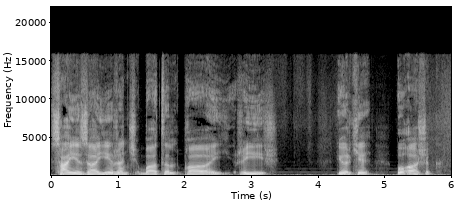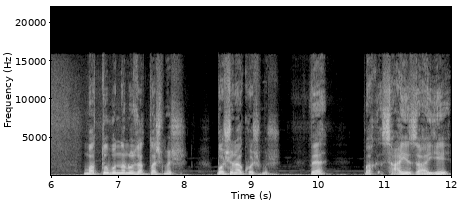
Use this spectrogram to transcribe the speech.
sayi zayi renç batıl pay riş diyor ki o aşık matlubundan uzaklaşmış boşuna koşmuş ve bak sayi zayi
